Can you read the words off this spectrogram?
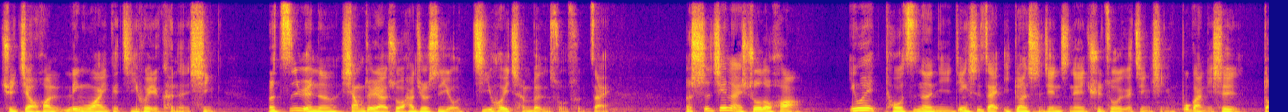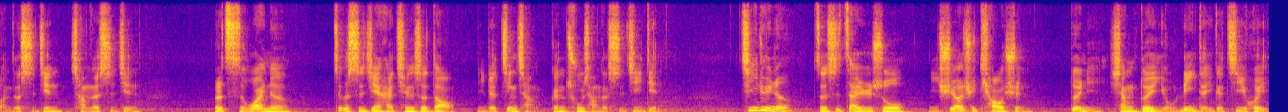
去交换另外一个机会的可能性。而资源呢，相对来说，它就是有机会成本所存在。而时间来说的话，因为投资呢，你一定是在一段时间之内去做一个进行，不管你是短的时间、长的时间。而此外呢，这个时间还牵涉到你的进场跟出场的时机点。几率呢，则是在于说你需要去挑选对你相对有利的一个机会，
